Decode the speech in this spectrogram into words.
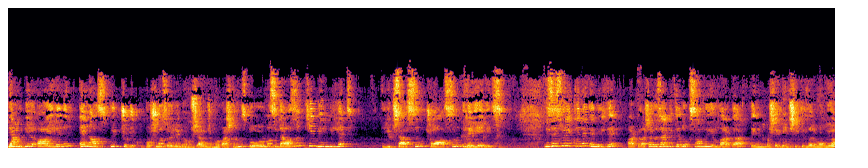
Yani bir ailenin en az üç çocuk, boşuna söylemiyormuş yani Cumhurbaşkanımız, doğurması lazım ki bir millet yükselsin, çoğalsın, ileriye gitsin. Bize sürekli ne denildi arkadaşlar? Özellikle 90'lı yıllarda, benim işte gençlik yıllarım oluyor.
